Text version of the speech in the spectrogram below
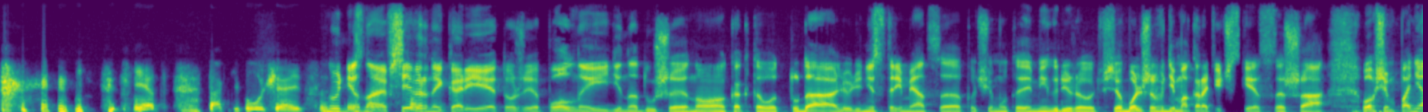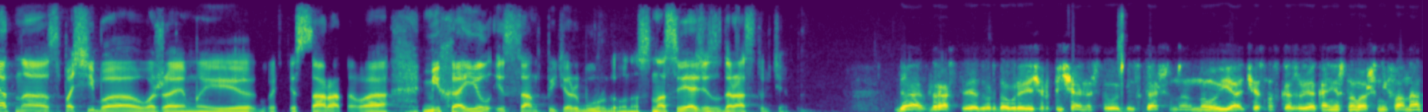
Нет, так не получается. Ну, не Это- знаю, в Северной Корее тоже полное единодушие, но как-то вот туда люди не стремятся почему-то эмигрировать. Все больше в демократические США. В общем, понятно. Спасибо, уважаемые гости из Саратова. Михаил из Санкт-Петербурга у нас на связи. Здравствуйте. Да, здравствуйте, Эдвард, добрый вечер. Печально, что вы без Кашина. Ну, я честно скажу, я, конечно, ваш не фанат.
